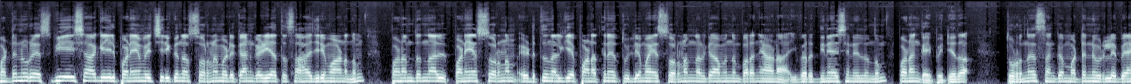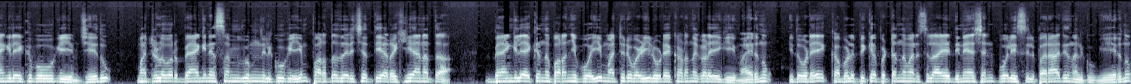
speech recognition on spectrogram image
മട്ടന്നൂർ എസ് ബി ഐ ശാഖയിൽ പണയം വെച്ചിരിക്കുന്ന സ്വർണം എടുക്കാൻ കഴിയാത്ത സാഹചര്യമാണെന്നും പണം തന്നാൽ പണയ സ്വർണം എടുത്തു നൽകിയ പണത്തിന് തുല്യമായ സ്വർണം നൽകാമെന്നും പറഞ്ഞാണ് ഇവർ ദിനേശനിൽ നിന്നും പണം കൈപ്പറ്റിയത്. തുടർന്ന് സംഘം മട്ടന്നൂരിലെ ബാങ്കിലേക്ക് പോവുകയും ചെയ്തു. മറ്റുള്ളവർ ബാങ്കിന് സമീപം നിൽക്കുകയും പർദ്ദ ധരിച്ചെത്തിയ റഹിയാനത്ത് ബാങ്കിലേക്കെന്ന് പറഞ്ഞു പോയി മറ്റൊരു വഴിയിലൂടെ കടന്നു കളയുകയുമായിരുന്നു. ഇതോടെ കബളിപ്പിക്കപ്പെട്ടെന്ന് മനസ്സിലായ ദിനേശൻ പോലീസിൽ പരാതി നൽകുകയായിരുന്നു.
